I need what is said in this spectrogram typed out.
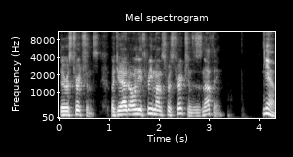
The restrictions, but you had only three months restrictions. Is nothing. Yeah.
